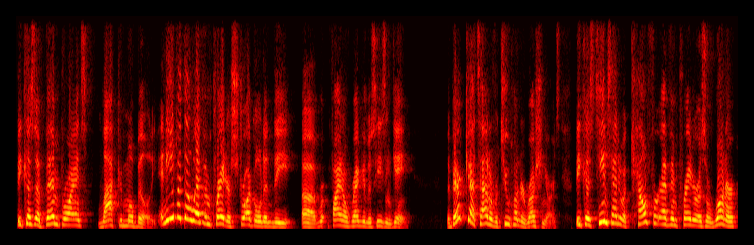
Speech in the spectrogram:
because of Ben Bryant's lack of mobility. And even though Evan Prater struggled in the uh, final regular season game, the Bearcats had over 200 rushing yards because teams had to account for Evan Prater as a runner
